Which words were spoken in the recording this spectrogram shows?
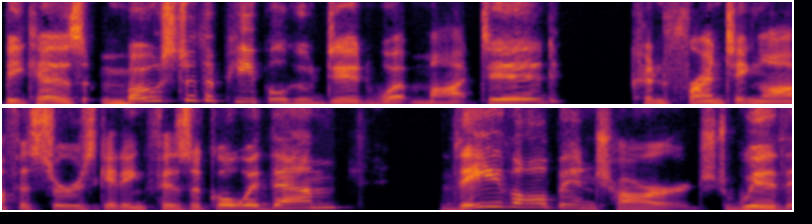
because most of the people who did what Mott did, confronting officers, getting physical with them, they've all been charged with,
